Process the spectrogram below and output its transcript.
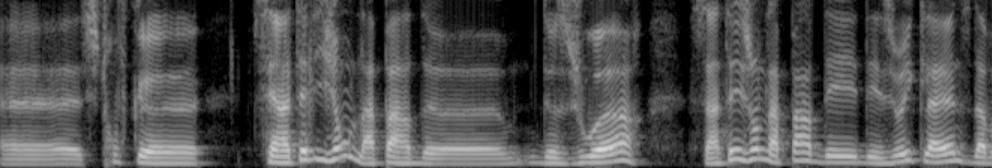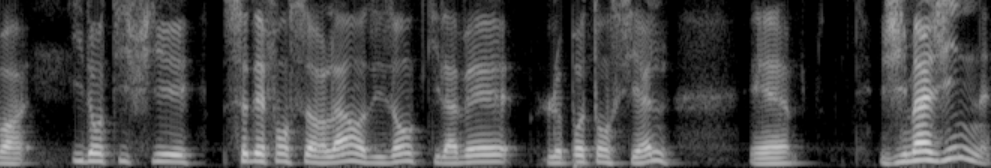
Euh, je trouve que c'est intelligent de la part de, de ce joueur, c'est intelligent de la part des, des Zurich Lions d'avoir identifié ce défenseur-là en se disant qu'il avait le potentiel. Et euh, j'imagine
